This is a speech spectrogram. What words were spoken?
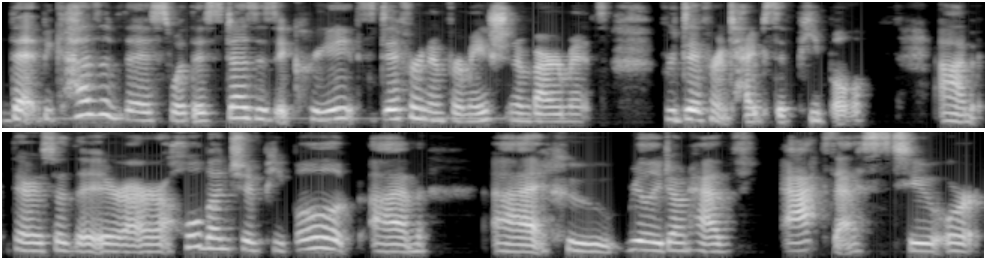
that because of this what this does is it creates different information environments for different types of people. Um, there so there are a whole bunch of people um, uh, who really don't have access to or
